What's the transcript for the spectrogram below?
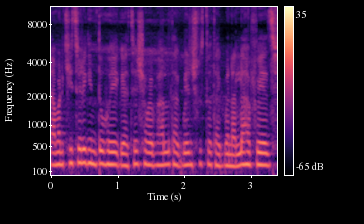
তো আমার খিচুড়ি কিন্তু হয়ে গেছে, সবাই ভালো থাকবেন, সুস্থ থাকবেন, আল্লাহ হাফেজ।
